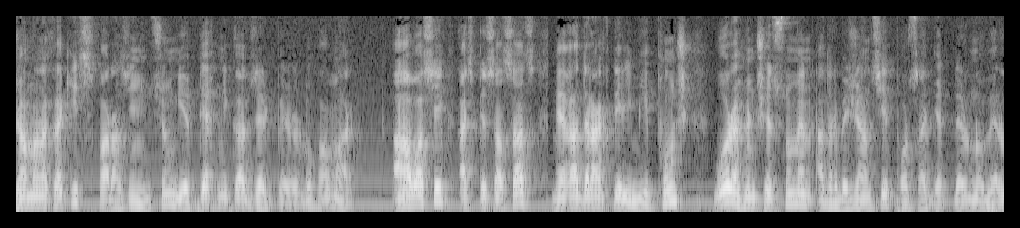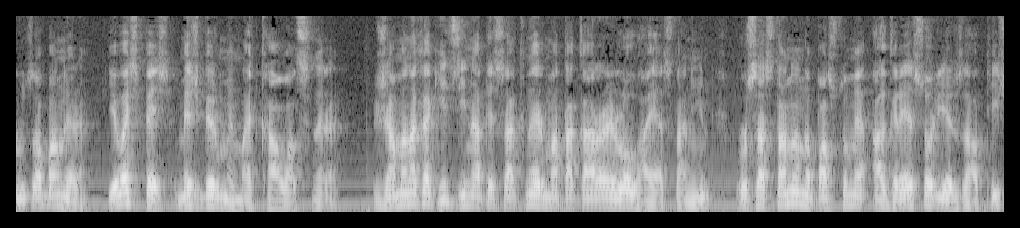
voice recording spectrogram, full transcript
ժամանակակից սպառազինություն եւ տեխնիկա ձեռք բերելու համար։ Ահավասիկ, այսպես ասած, մեղադրանքների մի փունջ, որը հնչեցնում են ադրբեջանցի փորձագետներն ու վերլուծաբանները։ Եվ այսպես, մեջ բերում եմ այդ քաղաքացիները։ Ժամանակակից զինատեսակներ մատակարարելով Հայաստանին, Ռուսաստանը նպաստում է ագրեսոր եւ զաթիչ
